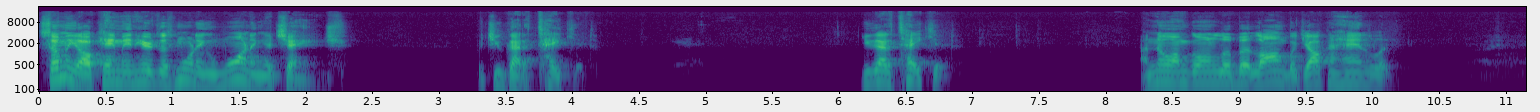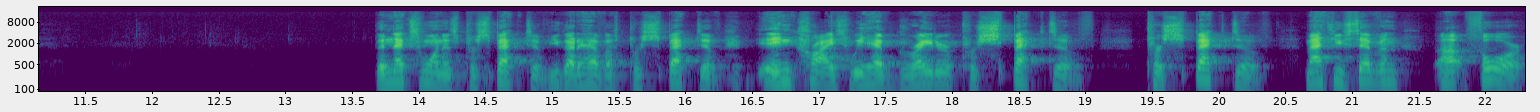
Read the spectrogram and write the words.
Some of y'all came in here this morning wanting a change, but you've got to take it. You got to take it. I know I'm going a little bit long, but y'all can handle it. The next one is perspective. You got to have a perspective. In Christ, we have greater perspective. Perspective. Matthew 7 uh, 4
